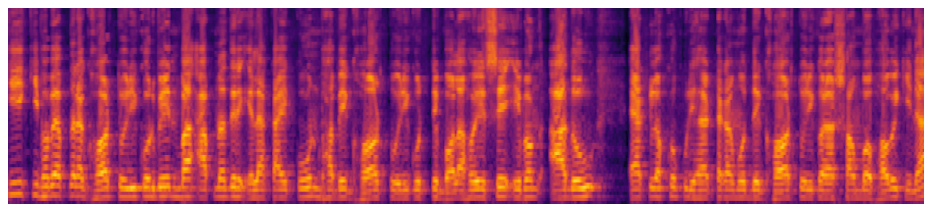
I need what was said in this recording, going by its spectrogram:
কি? কীভাবে আপনারা ঘর তৈরি করবেন বা আপনাদের এলাকায় কোনভাবে ঘর তৈরি করতে বলা হয়েছে এবং আদৌ এক লক্ষ কুড়ি হাজার টাকার মধ্যে ঘর তৈরি করা সম্ভব হবে কিনা?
